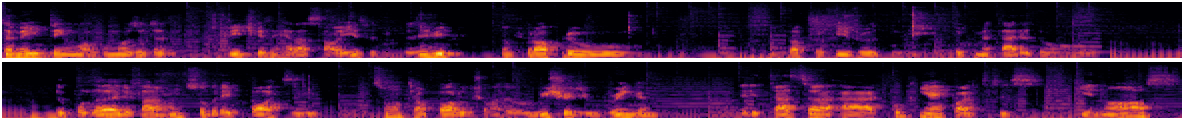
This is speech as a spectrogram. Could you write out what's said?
também tenho uma- algumas outras críticas em relação a isso. Inclusive, no próprio, no próprio livro e documentário do, do Polan, ele fala muito sobre a hipótese. Um antropólogo chamado Richard Brigham. Ele traça a Cooking Hypothesis, que nós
